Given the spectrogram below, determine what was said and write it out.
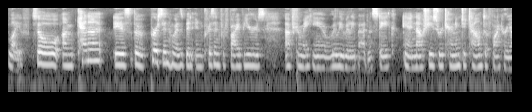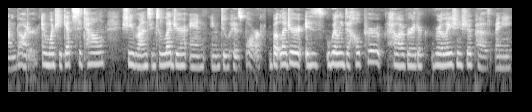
life. So um, Kenna is the person who has been in prison for five years after making a really really bad mistake and now she's returning to town to find her young daughter. And when she gets to town she runs into Ledger and into his bar. But Ledger is willing to help her however their relationship has many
